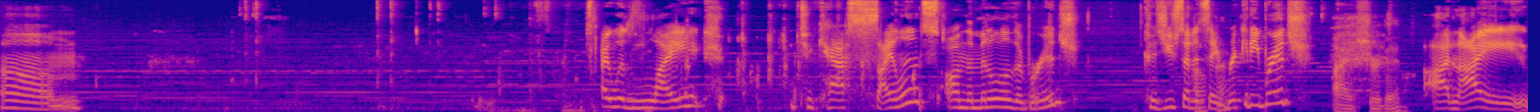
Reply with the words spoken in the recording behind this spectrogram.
Um. I would like to cast silence on the middle of the bridge because you said it's a rickety bridge, I sure did. And I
